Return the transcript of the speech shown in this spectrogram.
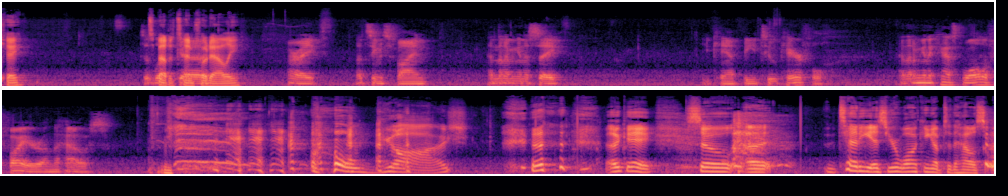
Okay, it's it about a ten uh, foot alley. All right, that seems fine. And then I'm gonna say, "You can't be too careful." And then I'm gonna cast Wall of Fire on the house. oh gosh. okay, so uh, Teddy, as you're walking up to the house, all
